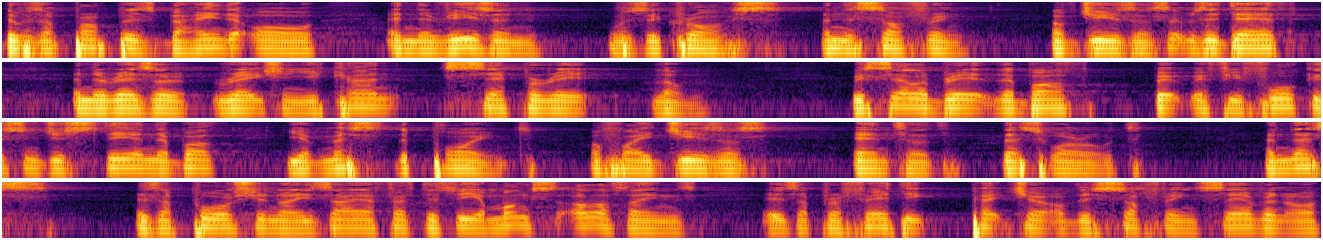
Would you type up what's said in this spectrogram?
There was a purpose behind it all, and the reason was the cross and the suffering of Jesus. It was the death and the resurrection. You can't separate them. We celebrate the birth, but if you focus and just stay in the birth, you've missed the point of why Jesus entered this world. And this is a portion of Isaiah 53. Amongst other things, it's a prophetic picture of the suffering servant or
